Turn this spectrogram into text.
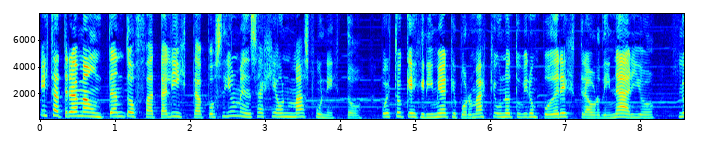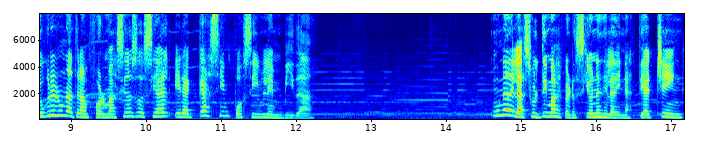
Esta trama un tanto fatalista poseía un mensaje aún más funesto, puesto que esgrimía que por más que uno tuviera un poder extraordinario, lograr una transformación social era casi imposible en vida. Una de las últimas versiones de la dinastía Qing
